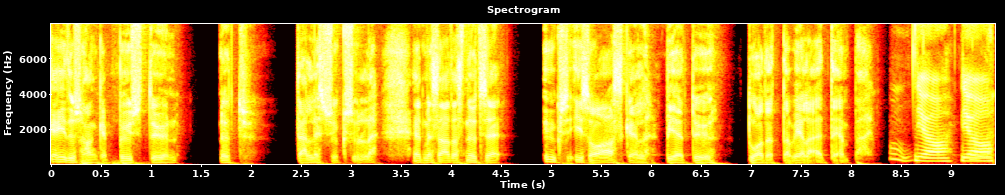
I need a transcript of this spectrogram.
kehityshanke pystyyn nyt tälle syksylle. Että me saataisiin nyt se yksi iso askel vietyä tuotetta vielä eteenpäin. Mm. Joo, joo.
